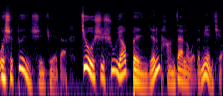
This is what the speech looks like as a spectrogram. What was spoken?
我是顿时觉得，就是舒瑶本人躺在了我的面前。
